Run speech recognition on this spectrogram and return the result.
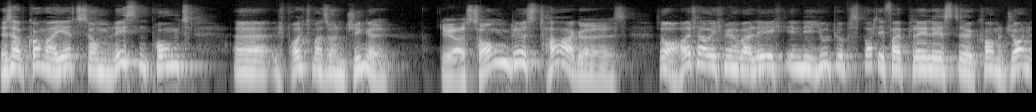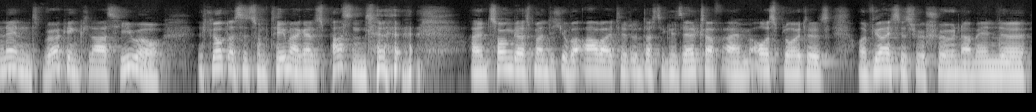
Deshalb kommen wir jetzt zum nächsten Punkt. Äh, ich bräuchte mal so einen Jingle. Der Song des Tages. So, heute habe ich mir überlegt, in die YouTube Spotify Playliste kommt John Lent, Working Class Hero. Ich glaube, das ist zum Thema ganz passend. Ein Song, dass man dich überarbeitet und dass die Gesellschaft einem ausbeutet. Und wie heißt es so schön am Ende?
